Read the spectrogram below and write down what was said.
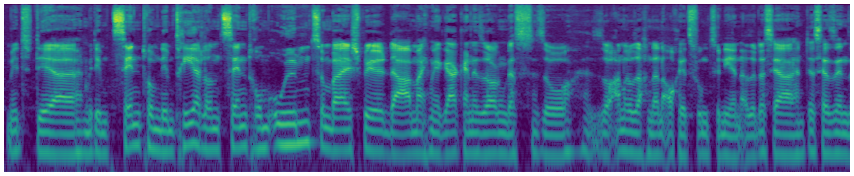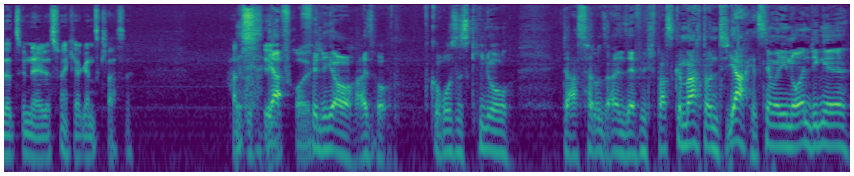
mit, der, mit dem Zentrum, dem Triathlon-Zentrum Ulm zum Beispiel, da mache ich mir gar keine Sorgen, dass so, so andere Sachen dann auch jetzt funktionieren. Also das ist ja, das ist ja sensationell, das fand ich ja ganz klasse. Hat mich sehr Ja, gefreut. finde ich auch. Also großes Kino, das hat uns allen sehr viel Spaß gemacht. Und ja, jetzt nehmen wir die neuen Dinge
